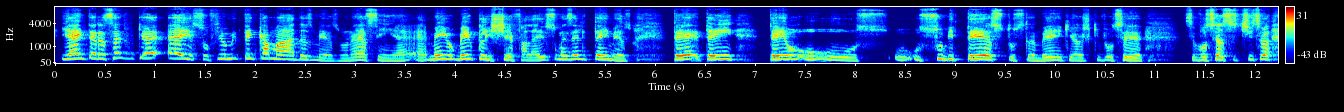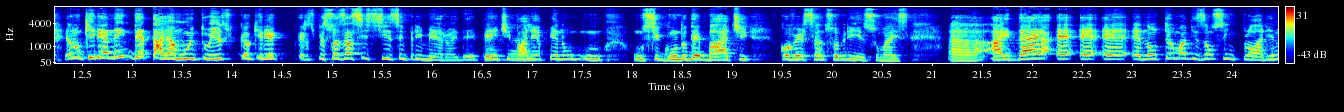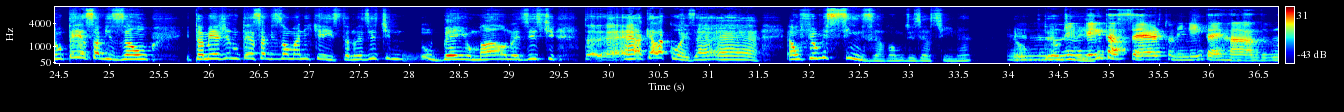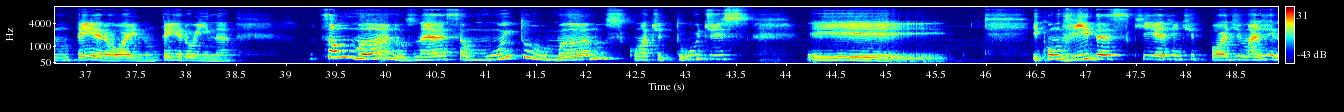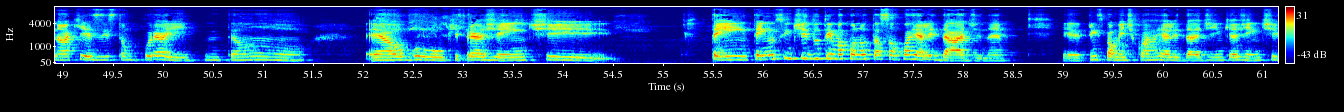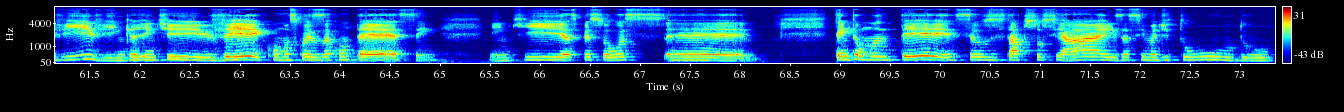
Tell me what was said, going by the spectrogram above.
E é interessante porque é, é isso, o filme tem camadas mesmo, né? Assim, é, é, meio, meio clichê falar isso, mas ele tem mesmo. Tem, tem, tem os, os subtextos também, que eu acho que você se você assistisse. Eu não queria nem detalhar muito isso, porque eu queria que as pessoas assistissem primeiro. Aí, de repente, uhum. vale a pena um, um, segundo debate conversando sobre isso. Mas uh, a ideia é, é, é, é, não ter uma visão simplória. E não tem essa visão. E também a gente não tem essa visão maniqueísta. Não existe o bem e o mal, não existe. É aquela coisa. É, é, é um filme cinza, vamos dizer assim, né? Eu, eu ninguém tá certo, ninguém tá errado, não tem herói, não tem heroína são humanos, né? São muito humanos, com atitudes e, e com vidas que a gente pode imaginar que existam por aí. Então, é algo que para a gente tem, tem um sentido, tem uma conotação com a realidade, né? É, principalmente com a realidade em que a gente vive, em que a gente vê como as coisas acontecem, em que as pessoas é, tentam manter seus status sociais acima de tudo.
